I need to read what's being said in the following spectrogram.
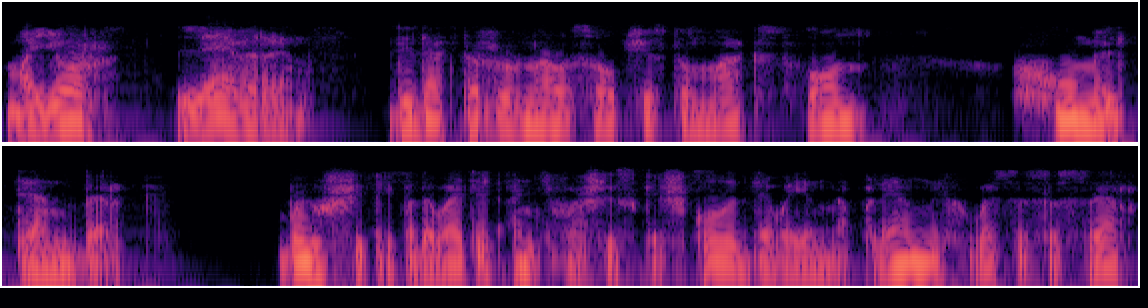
майор Леверенс, редактор журнала сообщества Макс фон Хумельтенберг, бывший преподаватель антифашистской школы для военнопленных в СССР,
